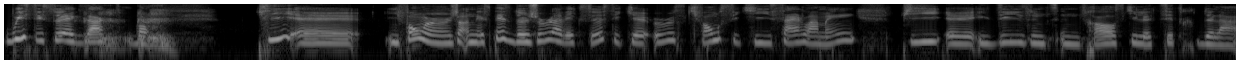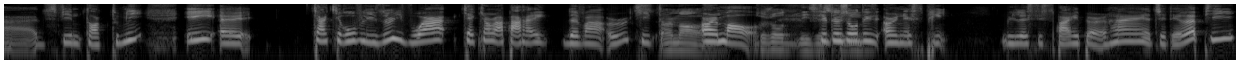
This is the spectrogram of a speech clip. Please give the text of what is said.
Oui, c'est ça, exact. Bon. Puis, euh, ils font un genre, une espèce de jeu avec ça. C'est que eux, ce qu'ils font, c'est qu'ils serrent la main, puis euh, ils disent une, une phrase qui est le titre de la, du film Talk to Me. Et euh, quand ils rouvrent les yeux, ils voient quelqu'un apparaître devant eux, qui est un mort. un mort. Toujours des C'est toujours des- un esprit. Mais là, c'est super épeurant, etc. Puis,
